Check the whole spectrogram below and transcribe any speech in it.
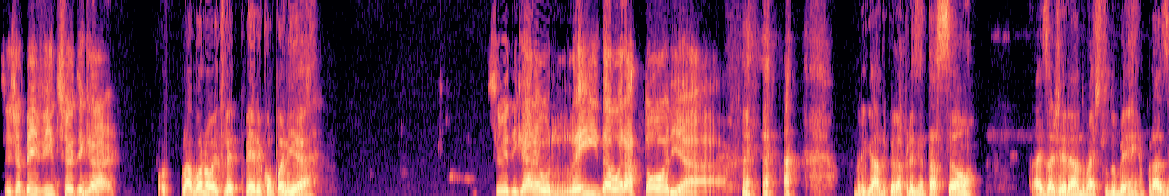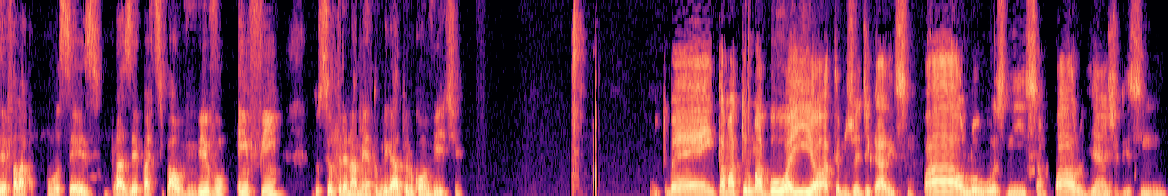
Seja bem-vindo, seu Edgar. Olá, boa noite, Lepeiro e companhia. Seu Edgar é o rei da oratória. Obrigado pela apresentação. Tá exagerando, mas tudo bem. É um prazer falar com vocês, um prazer participar ao vivo, enfim, do seu treinamento. Obrigado pelo convite. Muito bem, tá uma turma boa aí, ó. Temos o Edgar em São Paulo, o Osni em São Paulo, de Ângeles em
